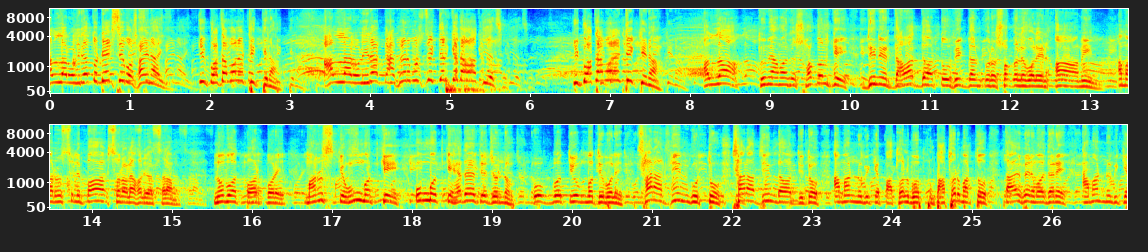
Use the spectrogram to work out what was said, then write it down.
আল্লাহর অলিরা তো ডেকসে বসায় নাই। কি কথা বলে ঠিক কিনা? আল্লাহর অলিরা কাফের মুশ্রিকদেরকে দাওয়াত দিয়েছে। কি কথা বলেন ঠিক কিনা? আল্লাহ, তুমি আমাদের সকলকে দিনের দাওয়াত দেওয়ার তৌফিক দান করো। সকলে বলেন, আমিন। আমার রসুল পাক সাল্লাল্লাহু আলাইহি ওয়াসাল্লাম নবুয়ত পাওয়ার পরে মানুষকে, উম্মতকে উম্মতকে হেদায়েতের জন্য উম্মতি উম্মতি বলে সারা দিন ঘুরতো, সারা দিন দাওয়াত দিত। আমার নবীকে পাথর পাথর মারতো তায়েফের ময়দানে। আমার নবীকে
